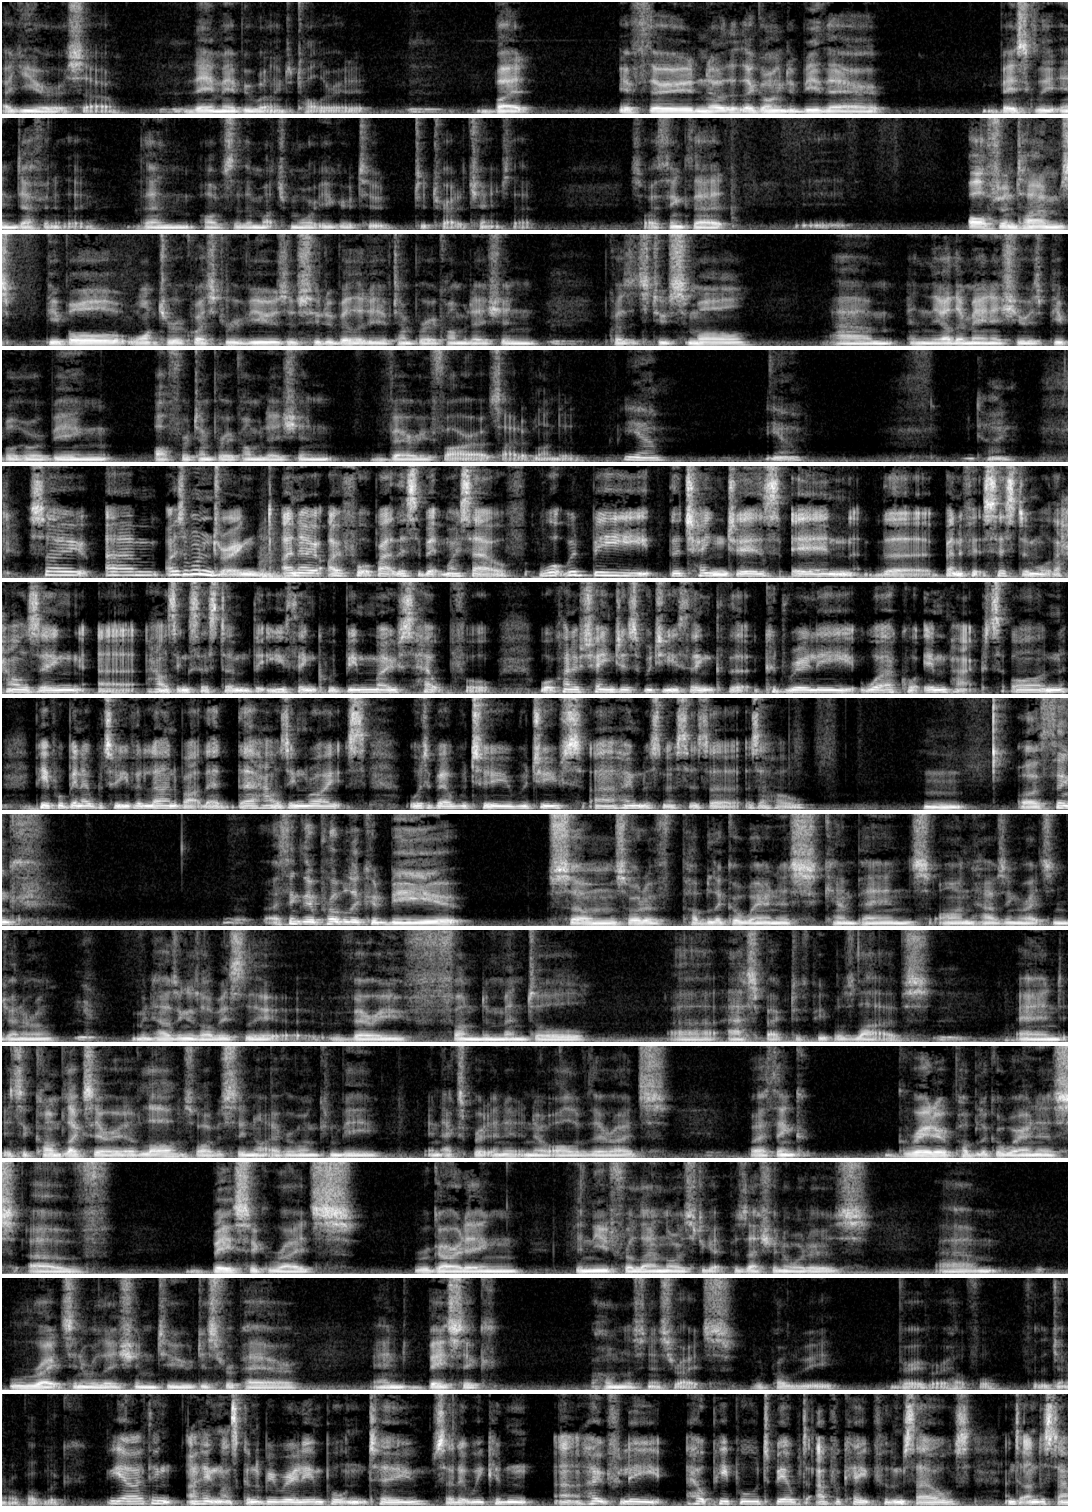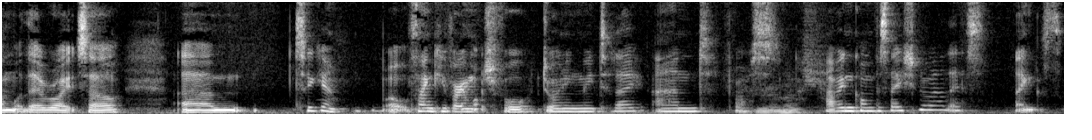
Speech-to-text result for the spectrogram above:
a year or so, mm-hmm. they may be willing to tolerate it. Mm-hmm. But if they know that they're going to be there basically indefinitely, then obviously they're much more eager to, to try to change that. So I think that eh, oftentimes people want to request reviews of suitability of temporary accommodation mm-hmm. because it's too small. Um, and the other main issue is people who are being offered temporary accommodation very far outside of London. Yeah. Yeah. Okay. So um, I was wondering. I know I've thought about this a bit myself. What would be the changes in the benefit system or the housing uh, housing system that you think would be most helpful? What kind of changes would you think that could really work or impact on people being able to either learn about their, their housing rights or to be able to reduce uh, homelessness as a as a whole? Hmm. I think I think there probably could be some sort of public awareness campaigns on housing rights in general. Yeah. I mean, housing is obviously a very fundamental uh, aspect of people's lives. Mm. And it's a complex area of law, so obviously not everyone can be an expert in it and know all of their rights. But I think greater public awareness of basic rights regarding the need for landlords to get possession orders, um, rights in relation to disrepair and basic homelessness rights would probably be very very helpful for the general public. Yeah, I think I think that's going to be really important too, so that we can uh, hopefully help people to be able to advocate for themselves and to understand what their rights are. Um, so yeah, well, thank you very much for joining me today and for us having conversation about this. Thanks.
